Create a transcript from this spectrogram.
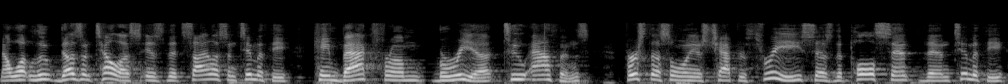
Now what Luke doesn't tell us is that Silas and Timothy came back from Berea to Athens. 1 Thessalonians chapter 3 says that Paul sent then Timothy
